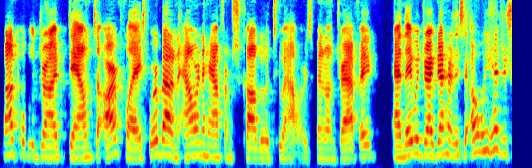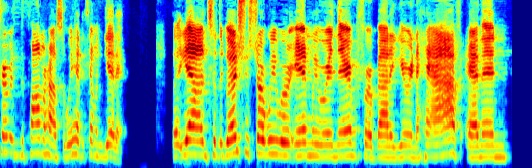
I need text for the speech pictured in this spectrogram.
Chicago would drive down to our place. We're about an hour and a half from Chicago, two hours, depending on traffic. And they would drive down here and they say, Oh, we had your shrimp at the Palmer House, so we had to come and get it. But yeah, and so the grocery store we were in, we were in there for about a year and a half. And then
